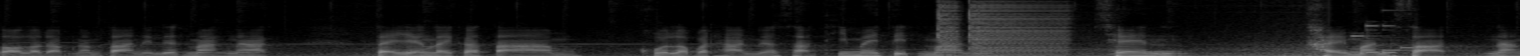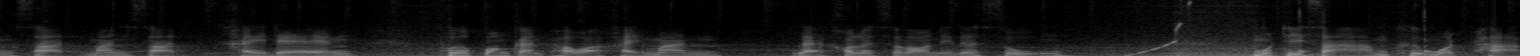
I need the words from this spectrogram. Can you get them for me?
ต่อระดับน้ำตาลในเลือดมากนัก แต่อย่างไรก็ตามควรรับประทานเนื้อสัตว์ที่ไม่ติดมัน เช่น ไขมันสัตว์ หนังสัตว์ มันสัตว์ ไข่แดง เพื่อป้องกันภาวะไขมัน และคอเลสเตอรอลในเลือดสูง หมวดที่ 3 คือหมวดผัก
